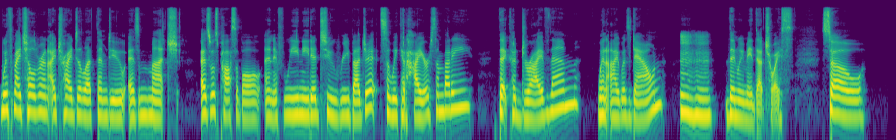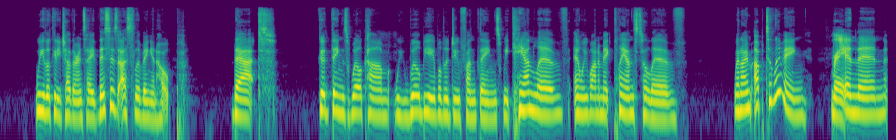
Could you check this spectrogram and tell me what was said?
With my children, I tried to let them do as much as was possible. And if we needed to rebudget so we could hire somebody that could drive them when I was down, mm-hmm. then we made that choice. So we look at each other and say, This is us living in hope that good things will come. We will be able to do fun things. We can live and we want to make plans to live when I'm up to living. Right. And then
